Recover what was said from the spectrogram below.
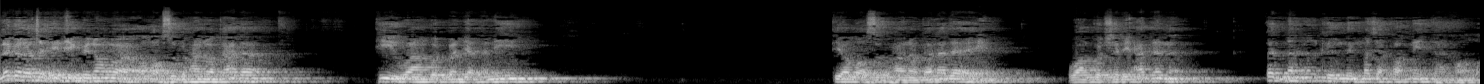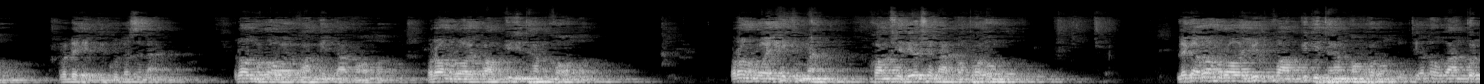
และก็เราจะเห็นอีกพี่น้องว่าอัลลอฮฺสุบฮานาอัลลอฮฺที่วางบทบัญญัติอันนี้ ที่อัลลอฮฺสุบฮานาอัลลอฮฺได้วางกฎชริอะนั้นก็นั่นนั่นคือหนึ่งมาจากความเมตตาของอัลลอฮฺเราได้เห็นถึงคุณลักษณะ ร่องรอยความเมตตาของอัลลอฮฺร่องรอยความยุติธรรมของอัลลอฮฺร่องรอยฮิกมะความเฉลียวฉลาดของพระองค์ และก็ร่องรอยยึดความยุติธรรมของพระองค์ที่เราวางกฎ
